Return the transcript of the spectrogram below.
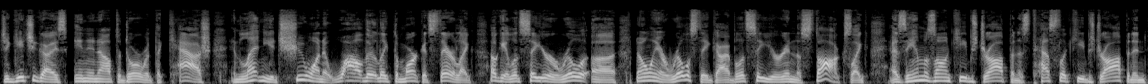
to get you guys in and out the door with the cash and letting you chew on it while they're like the market's there. Like, okay, let's say you're a real, uh, not only a real estate guy, but let's say you're in the stocks. Like as Amazon keeps dropping, as Tesla keeps dropping, and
